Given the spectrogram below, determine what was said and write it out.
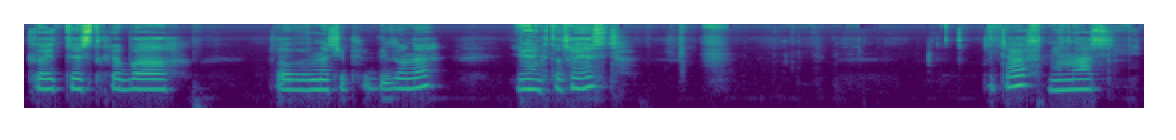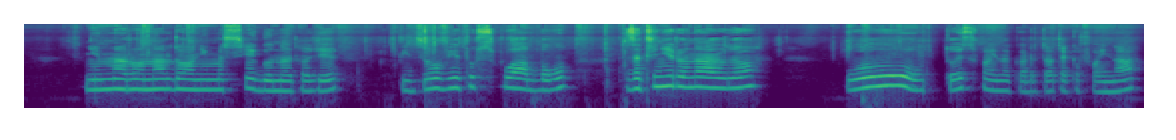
Okej, to jest chyba... To macie przybliżone. Nie wiem kto to jest. Tu też nie ma... Nie ma Ronaldo ani Messiego na razie. Widzowie to słabo. Znaczy nie Ronaldo. Wow, to jest fajna karta, taka fajna.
